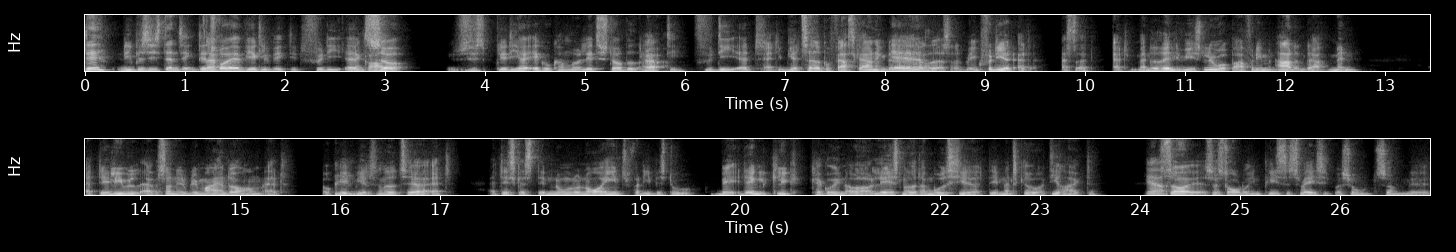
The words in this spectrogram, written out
det lige præcis den ting, det ja. tror jeg er virkelig vigtigt, fordi at så bliver de her ekokammer lidt stoppet ja. fordi at... Ja, de bliver taget på færre skærning der ja. allerede. Altså, ikke fordi, at, at, altså, at, at man nødvendigvis lyver, bare fordi man har den der, men at det alligevel er sådan en reminder om, at okay, mm. vi er altså nødt til at, at, det skal stemme nogenlunde overens, fordi hvis du med et enkelt klik kan gå ind og læse noget, der modsiger det, man skriver direkte, ja. så, så står du i en pisse svag situation som, øh,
